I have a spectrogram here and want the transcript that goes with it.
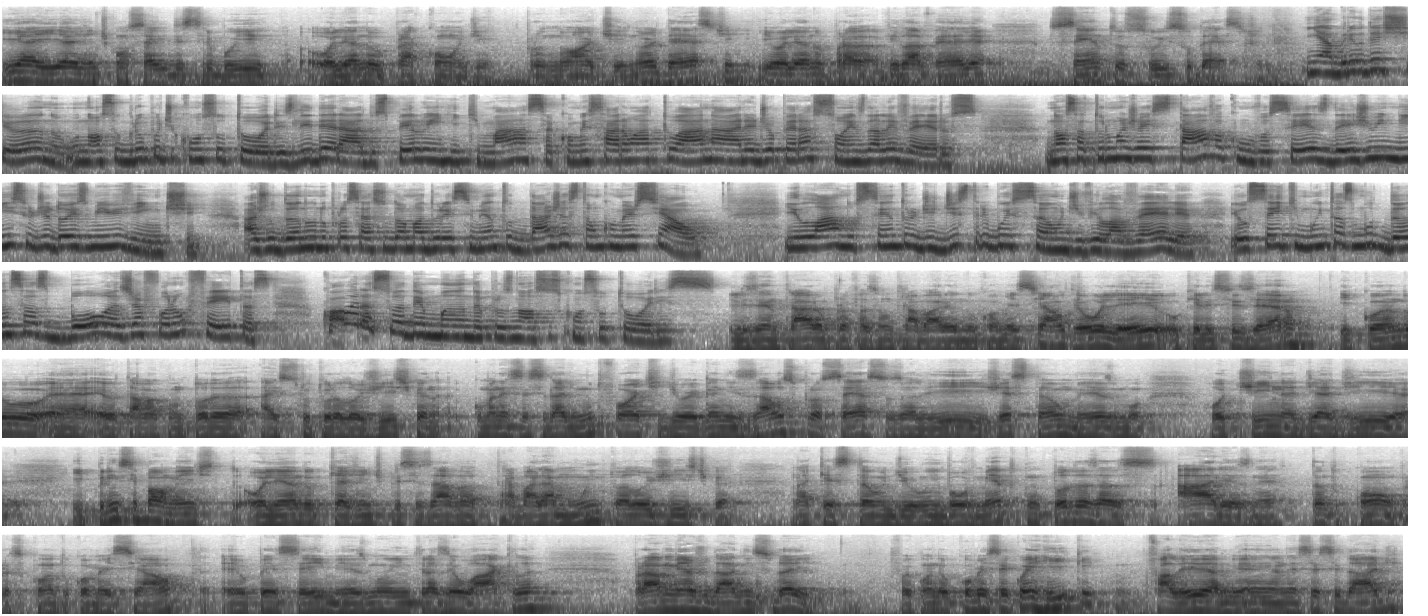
e aí a gente consegue distribuir olhando para Conde, para o norte e nordeste e olhando para Vila Velha, centro, sul e sudeste. Em abril deste ano, o nosso grupo de consultores liderados pelo Henrique Massa começaram a atuar na área de operações da Leveros. Nossa turma já estava com vocês desde o início de 2020, ajudando no processo do amadurecimento da gestão comercial. E lá no centro de distribuição de Vila Velha, eu sei que muitas mudanças boas já foram feitas. Qual era a sua demanda para os nossos consultores? Eles entraram para fazer um trabalho no comercial. Eu olhei o que eles fizeram e quando é, eu estava com toda a estrutura logística, com uma necessidade muito forte de organizar os processos ali, gestão mesmo, rotina, dia a dia e principalmente olhando que a gente precisava trabalhar muito a logística na questão de um envolvimento com todas as áreas, né, tanto compras quanto comercial, eu pensei mesmo em trazer o Aquila para me ajudar nisso daí. Foi quando eu conversei com o Henrique, falei a minha necessidade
